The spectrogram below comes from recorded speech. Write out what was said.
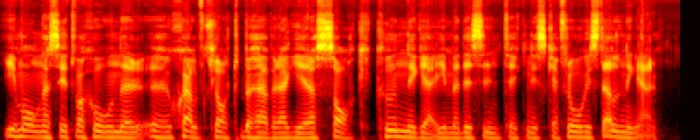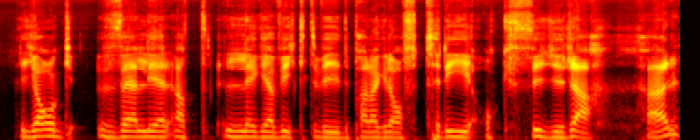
i många situationer eh, självklart behöver agera sakkunniga i medicintekniska frågeställningar. Jag väljer att lägga vikt vid paragraf 3 och 4 här.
